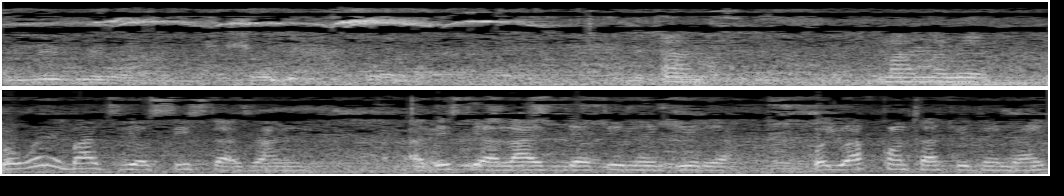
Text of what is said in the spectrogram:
He leave me on shoulder. So, Ah. Mamma mia. But what about your sisters and are they still alive? They're still in Nigeria. But you have contact with them, right?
